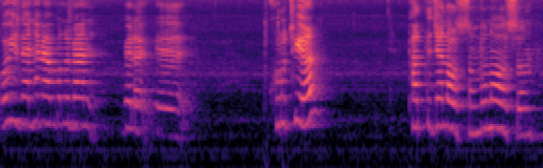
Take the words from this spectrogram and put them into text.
O yüzden hemen bunu ben böyle e, kurutuyorum. Patlıcan olsun, bunu olsun.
